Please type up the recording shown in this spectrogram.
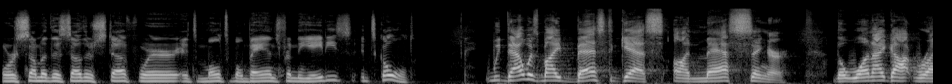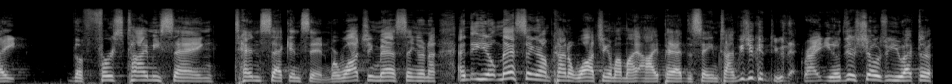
or some of this other stuff where it's multiple bands from the 80s. It's gold that was my best guess on Masked Singer. The one I got right the first time he sang 10 seconds in. We're watching Masked Singer now. And, you know, Masked Singer, I'm kind of watching him on my iPad at the same time because you could do that, right? You know, there's shows where you have to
